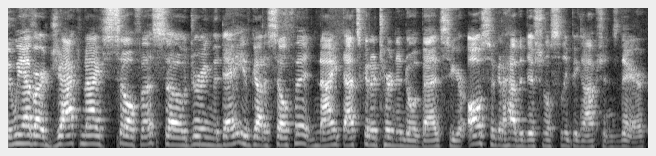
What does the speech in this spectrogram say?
Then we have our jackknife sofa. So during the day, you've got a sofa. At night, that's going to turn into a bed. So you're also going to have additional sleeping options there.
